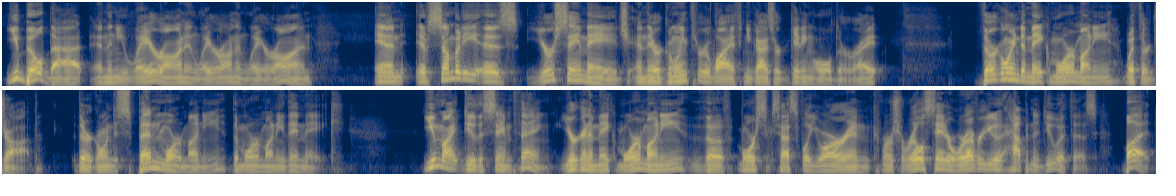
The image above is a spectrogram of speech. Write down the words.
You build that and then you layer on and layer on and layer on. And if somebody is your same age and they're going through life and you guys are getting older, right? They're going to make more money with their job. They're going to spend more money the more money they make. You might do the same thing. You're going to make more money the more successful you are in commercial real estate or whatever you happen to do with this. But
